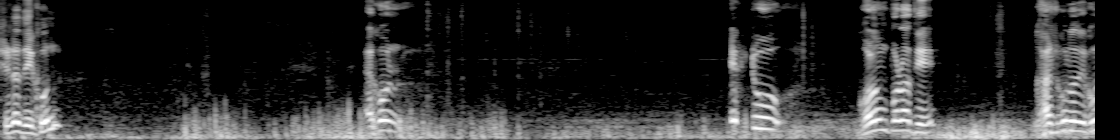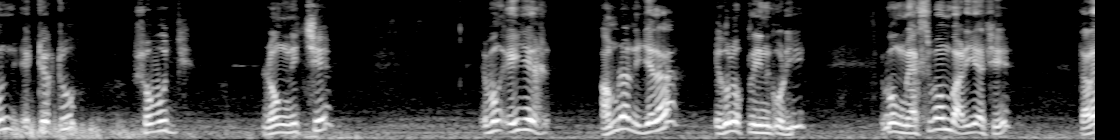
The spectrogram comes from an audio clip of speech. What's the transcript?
সেটা দেখুন। এখন একটু গরম পড়াতে ঘাসগুলো দেখুন, একটু একটু সবুজ রং নিচ্ছে। এবং এই যে আমরা নিজেরা এগুলো ক্লিন করি, এবং ম্যাক্সিমাম বাড়ি আছে, তারা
